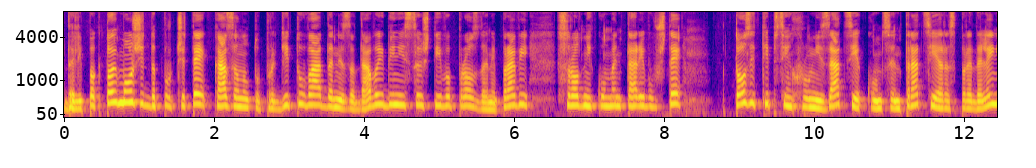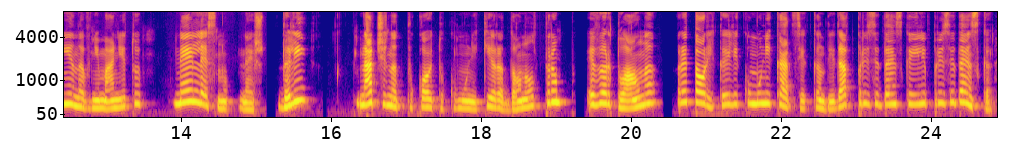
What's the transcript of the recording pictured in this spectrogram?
дали пък той може да прочете казаното преди това, да не задава един и същи въпрос, да не прави сродни коментари въобще. Този тип синхронизация, концентрация, разпределение на вниманието не е лесно нещо. Дали начинът по който комуникира Доналд Тръмп е виртуална риторика или комуникация, кандидат президентска или президентска.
